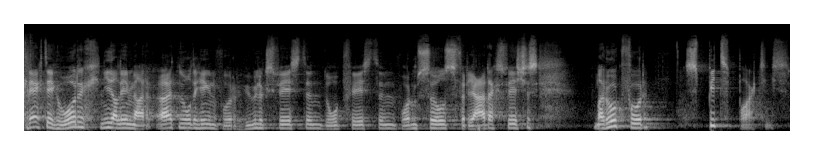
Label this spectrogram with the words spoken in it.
Ik krijg tegenwoordig niet alleen maar uitnodigingen voor huwelijksfeesten, doopfeesten, vormsels, verjaardagsfeestjes, maar ook voor speedparties.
